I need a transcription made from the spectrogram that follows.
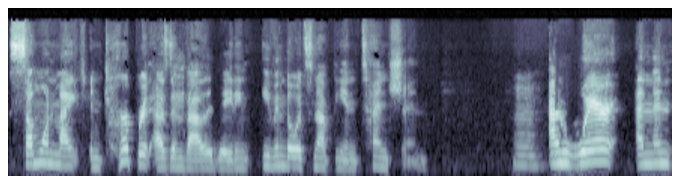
someone might interpret as invalidating, even though it's not the intention. Mm. And where, and then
